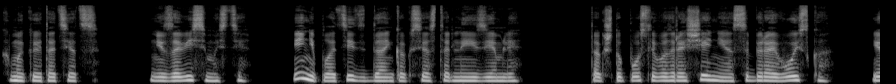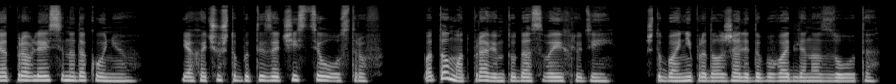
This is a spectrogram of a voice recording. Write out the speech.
хмыкает отец. Независимости. И не платить дань, как все остальные земли. Так что после возвращения собирай войско и отправляйся на Даконию. Я хочу, чтобы ты зачистил остров. Потом отправим туда своих людей, чтобы они продолжали добывать для нас золото.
